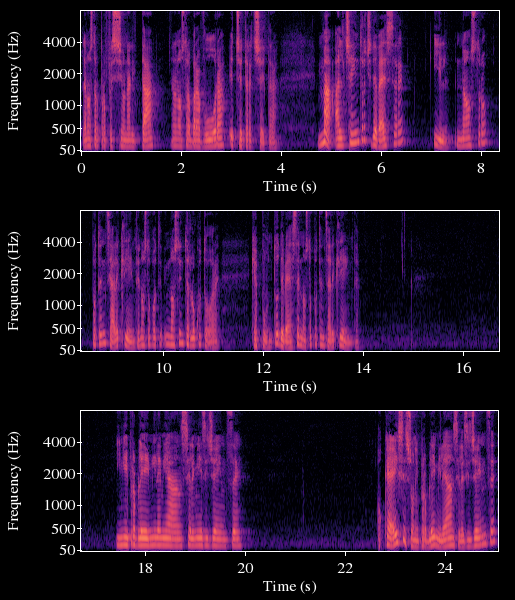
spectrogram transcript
la nostra professionalità, la nostra bravura, eccetera, eccetera. Ma al centro ci deve essere il nostro potenziale cliente, il nostro, il nostro interlocutore, che appunto deve essere il nostro potenziale cliente. I miei problemi, le mie ansie, le mie esigenze. Ok, se sono i problemi, le ansie, le esigenze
